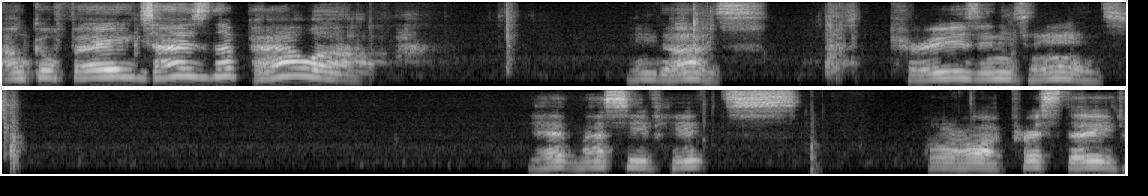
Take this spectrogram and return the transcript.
Uncle Fags has the power. He does. Careers in his hands. Yeah, massive hits. Alright, Prestige.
